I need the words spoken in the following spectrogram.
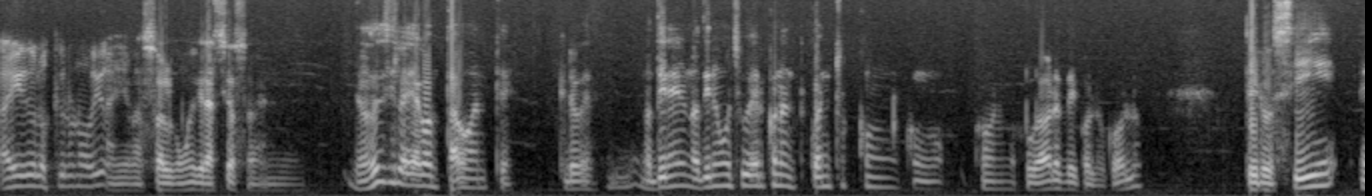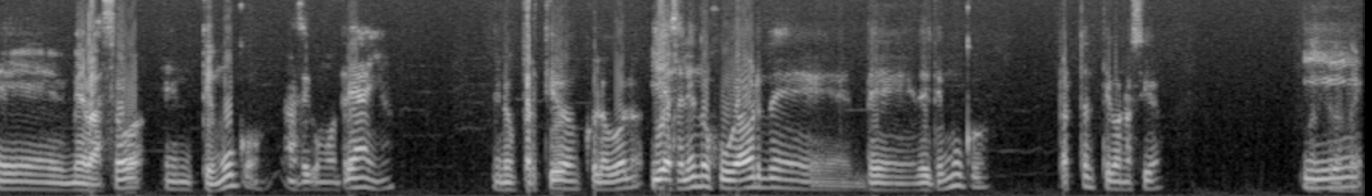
a ídolos que uno no vio. A mí me pasó algo muy gracioso. en- No sé si lo había contado antes. Creo que no tiene, no tiene mucho que ver con encuentros con, con- con jugadores de Colo Colo. Pero sí eh, me pasó en Temuco, hace como tres años, en un partido en Colo Colo. Iba saliendo un jugador de, de, de Temuco, bastante conocido. Y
